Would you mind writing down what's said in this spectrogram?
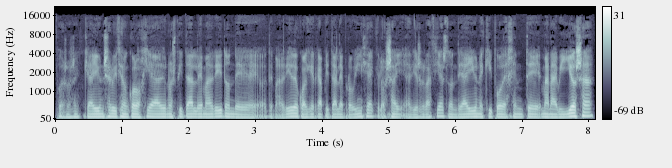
pues no sé que hay un servicio de oncología de un hospital de Madrid donde o de Madrid o de cualquier capital de provincia que los hay a Dios gracias donde hay un equipo de gente maravillosa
